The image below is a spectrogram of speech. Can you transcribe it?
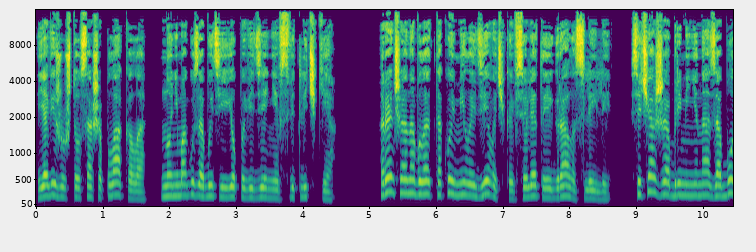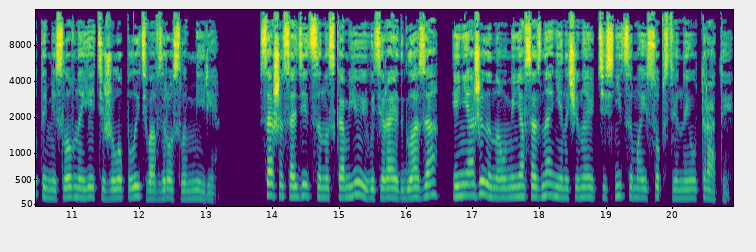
Я вижу, что Саша плакала, но не могу забыть ее поведение в светлячке. Раньше она была такой милой девочкой, все лето играла с Лили. Сейчас же обременена заботами, словно ей тяжело плыть во взрослом мире. Саша садится на скамью и вытирает глаза, и неожиданно у меня в сознании начинают тесниться мои собственные утраты.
